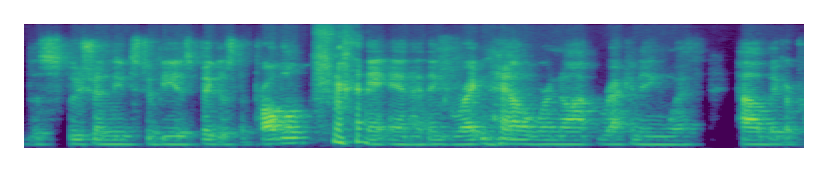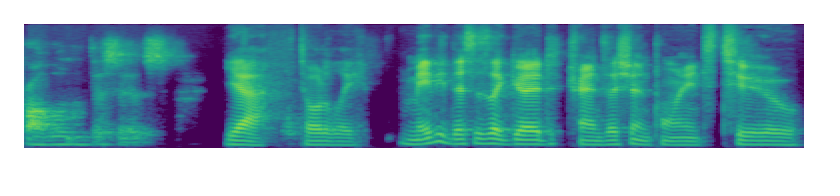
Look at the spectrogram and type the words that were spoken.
the solution needs to be as big as the problem. and, and I think right now we're not reckoning with how big a problem this is. Yeah, totally. Maybe this is a good transition point to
